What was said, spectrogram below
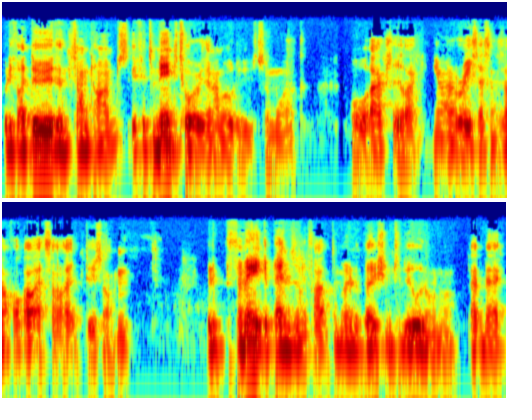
But if I do, then sometimes if it's mandatory, then I will do some work, or actually like you know at recess and stuff, I'll go outside do something. But for me, it depends on if I have the motivation to do it or not that day.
